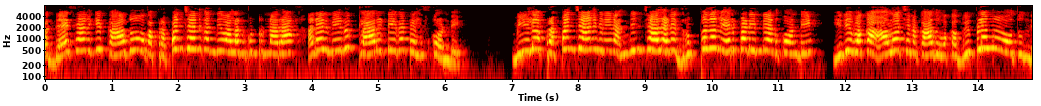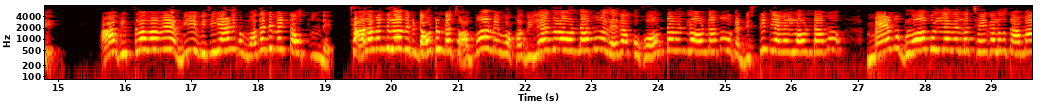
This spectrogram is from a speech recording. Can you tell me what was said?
ఒక దేశానికి కాదు ఒక ప్రపంచానికి అందివ్వాలనుకుంటున్నారా అనేది మీరు క్లారిటీగా తెలుసుకోండి. మీలో ప్రపంచానికి నేను అందించాలనే దృక్పథం ఏర్పడింది అనుకోండి ఇది ఒక ఆలోచన కాదు ఒక విప్లవం అవుతుంది. ఆ విప్లవమే మీ విజయానికి మొదటి మెట్టు అవుతుంది. చాలా మందిలో మీకు డౌట్ ఉండొచ్చు అబ్బా మేము ఒక విలేజ్లో ఉండాము లేదా ఒక హోమ్ టౌన్లో ఉండాము ఒక డిస్ట్రిక్ట్ లెవెల్లో ఉండాము మేము గ్లోబల్ లెవెల్లో చేయగలుగుతాము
